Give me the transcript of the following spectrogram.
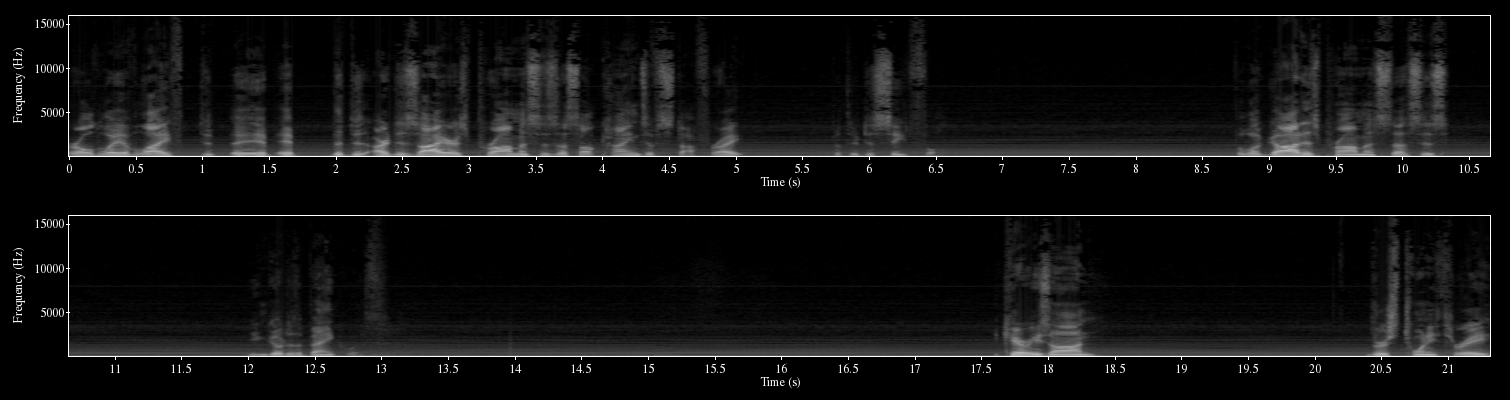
Our old way of life, it, it, the, our desires promises us all kinds of stuff, right? But they're deceitful. But what God has promised us is you can go to the bank with. He carries on. Verse 23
